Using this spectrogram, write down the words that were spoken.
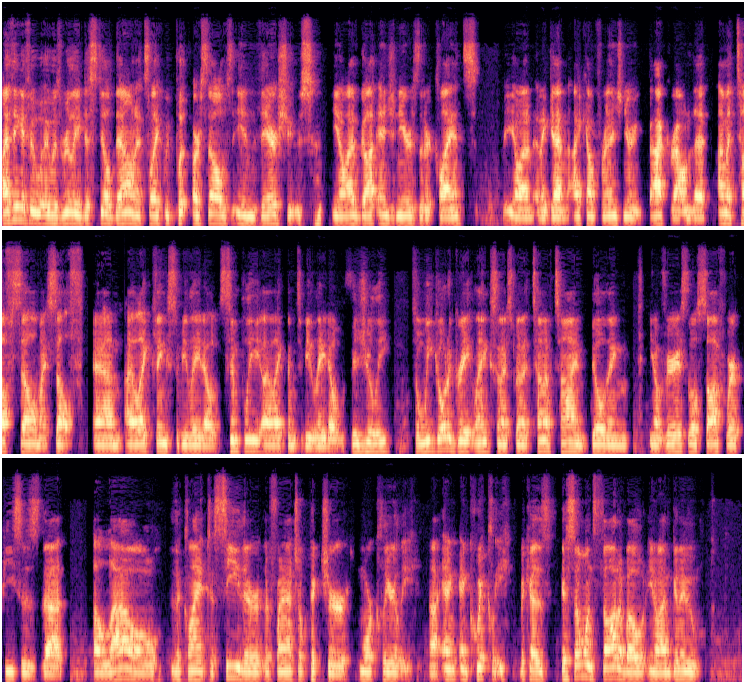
I think if it, it, was really distilled down, it's like we put ourselves in their shoes. You know, I've got engineers that are clients you know, and, and again, I come from an engineering background that I'm a tough sell myself. And I like things to be laid out simply. I like them to be laid out visually. So we go to great lengths and I've spent a ton of time building, you know, various little software pieces that allow the client to see their, their financial picture more clearly uh, and, and quickly. Because if someone's thought about, you know, I'm going to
